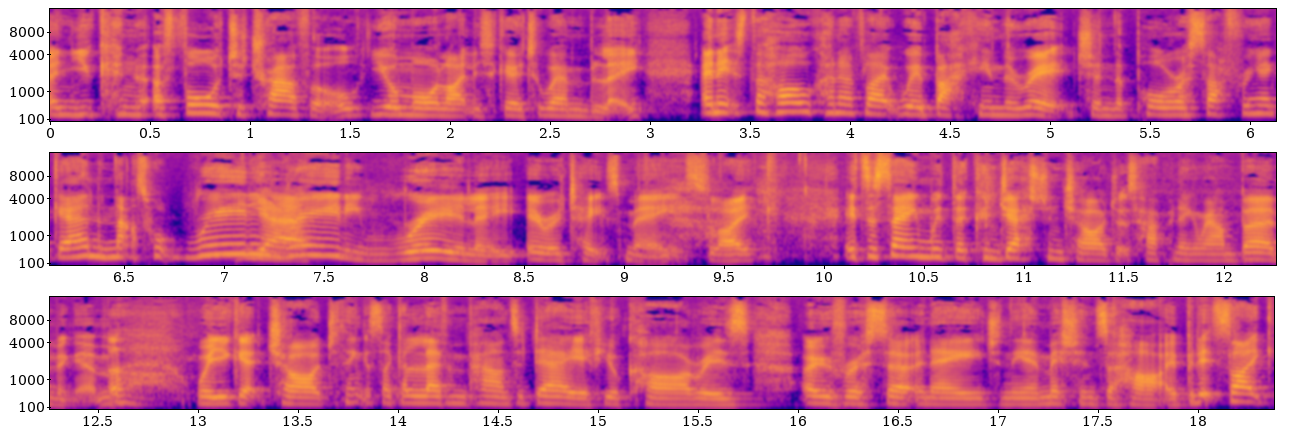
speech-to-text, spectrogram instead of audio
and you can afford to travel, you're more likely to go to Wembley. And it's the whole kind of like we're backing the rich and the poor are suffering again. And that's what really, Yeah. really, really irritates me. It's like, it's the same with the congestion charge that's happening around Birmingham, where you get charged, I think it's like £11 a day if your car is over a certain age and the emissions are high. But it's like,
